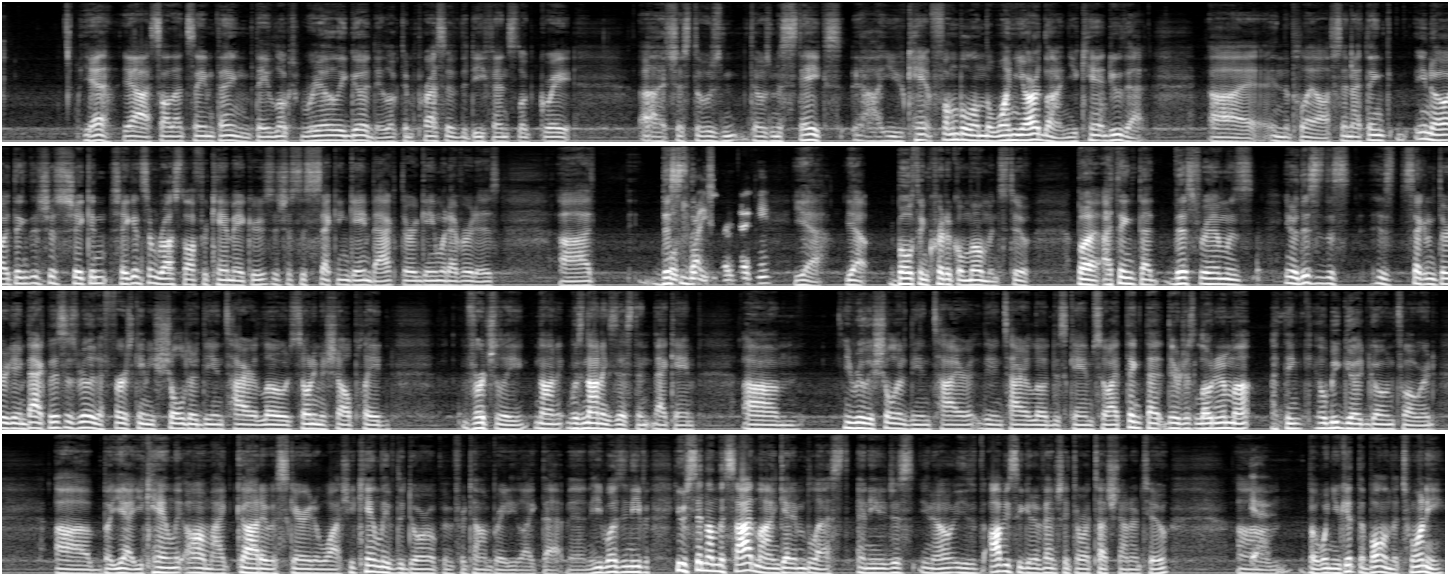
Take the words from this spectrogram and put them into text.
Yeah, yeah, I saw that same thing. They looked really good. They looked impressive. The defense looked great. Uh, it's just those those mistakes. Uh, you can't fumble on the one yard line. You can't do that uh, in the playoffs. And I think you know I think it's just shaking shaking some rust off for Cam Akers. It's just the second game back, third game, whatever it is. Uh, this is twice, right? That game. Yeah, yeah, both in critical moments too. But I think that this for him was you know this is this his second and third game back. But this is really the first game he shouldered the entire load. Sony Michel played virtually non was non-existent that game. Um, he really shouldered the entire the entire load this game. So I think that they're just loading him up. I think he'll be good going forward. Uh, but yeah, you can't. Le- oh my god, it was scary to watch. You can't leave the door open for Tom Brady like that, man. He wasn't even. He was sitting on the sideline getting blessed, and he just, you know, he's obviously going to eventually throw a touchdown or two. Um, yeah. But when you get the ball in the twenty,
